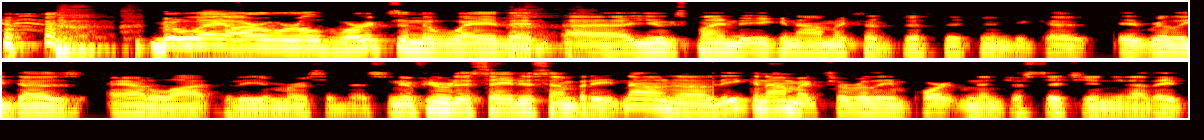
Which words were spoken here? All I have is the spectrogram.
the way our world works and the way that uh, you explain the economics of Justitian because it really does add a lot to the immersiveness. And if you were to say to somebody, no, no, the economics are really important in Justitian, you know, they,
